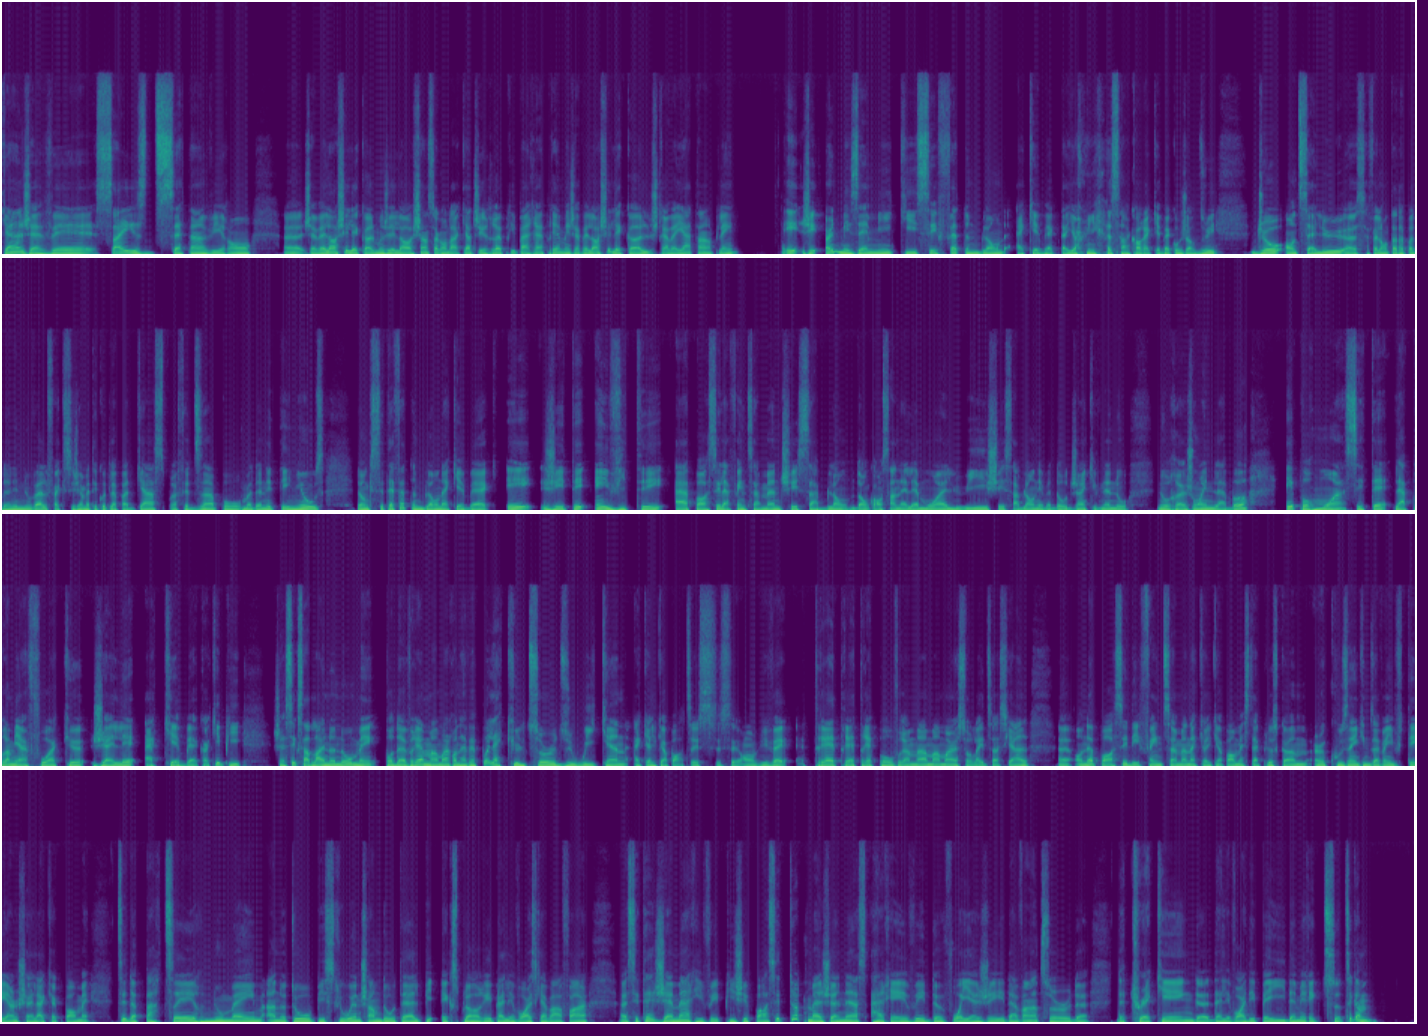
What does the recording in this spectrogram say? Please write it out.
Quand j'avais 16-17 ans environ, euh, j'avais lâché l'école. Moi, j'ai lâché en secondaire 4. J'ai repris par après, mais j'avais lâché l'école. Je travaillais à temps plein. Et j'ai un de mes amis qui s'est fait une blonde à Québec. D'ailleurs, il reste encore à Québec aujourd'hui. Joe, on te salue. Euh, ça fait longtemps que tu n'as pas donné de nouvelles. Fait que si jamais tu écoutes le podcast, profite-en pour me donner tes news. Donc, il s'était fait une blonde à Québec et j'ai été invité à passer la fin de semaine chez sa blonde. Donc, on s'en allait, moi, lui, chez sa blonde. Il y avait d'autres gens qui venaient nous rejoindre là-bas. Et pour moi, c'était la première fois que j'allais à Québec. OK? Puis je sais que ça a de l'air nono, mais pour de vrai, ma mère, on n'avait pas la culture du week-end à quelque part. on vivait très, très, très pauvrement, ma mère, sur l'aide sociale. Euh, on a passé des fins de semaine à quelque part, mais c'était plus comme un cousin qui nous avait invités à un chalet à quelque part. Mais de partir nous-mêmes en auto, puis se louer une chambre d'hôtel, puis explorer, puis aller voir ce qu'il y avait à faire, euh, c'était jamais arrivé. Puis j'ai passé toute ma jeunesse à rêver de voyager, d'aventure, de, de trekking, d'aller voir des pays d'Amérique du Sud. Tu sais, comme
